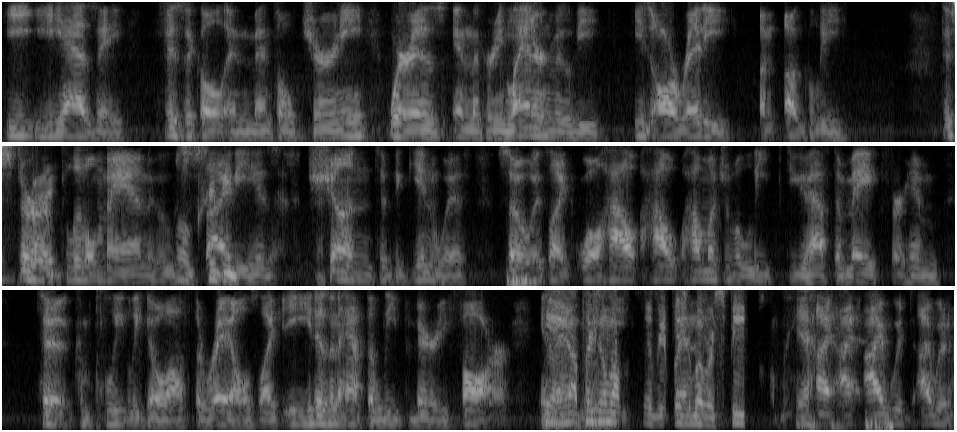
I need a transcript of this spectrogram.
he he has a physical and mental journey, whereas in the Green Lantern movie, he's already an ugly, disturbed little man who oh, Little society creepy- has shunned to begin with. So it's like, well, how how how much of a leap do you have to make for him to completely go off the rails? Like he doesn't have to leap very far. yeah, you're not pushing him up, if you're pushing him over speed. Yeah, I, I, I would I would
